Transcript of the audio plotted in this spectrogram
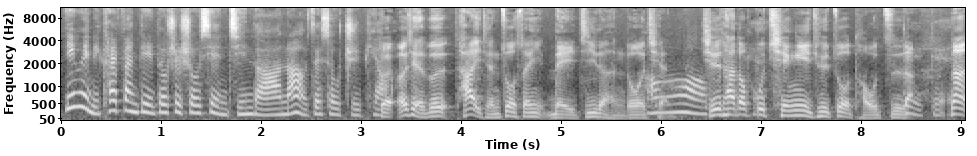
因为你开饭店都是收现金的啊，哪有在收支票？对，而且不是他以前做生意累积了很多钱，其实他都不轻易去做投资的。对对。那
